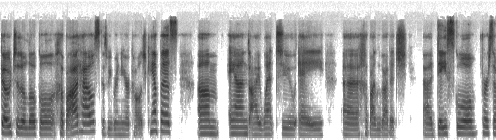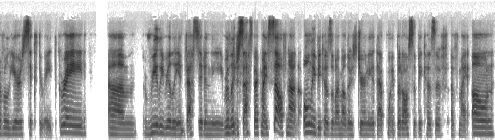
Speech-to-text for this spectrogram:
go to the local Chabad house because we were near college campus. Um, and I went to a uh, Chabad Lubavitch uh, day school for several years, sixth through eighth grade. Um, really, really invested in the religious aspect myself, not only because of my mother's journey at that point, but also because of, of my own.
